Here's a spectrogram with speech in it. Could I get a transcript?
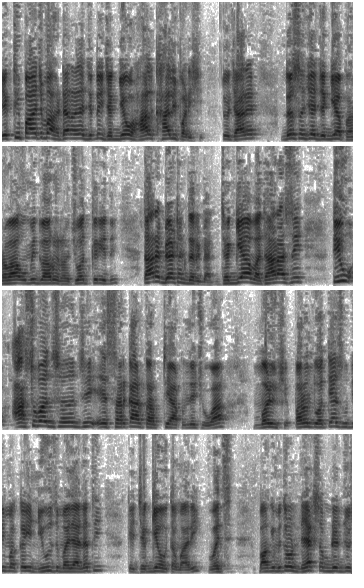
એકથી પાંચમાં અઢાર હજાર જેટલી જગ્યાઓ હાલ ખાલી પડી છે. તો જ્યારે દસ હજાર જગ્યા ભરવા ઉમેદવારો રજૂઆત કરી હતી, ત્યારે બેઠક દરમિયાન જગ્યા વધારાશે તેવું આશ્વાસન છે એ સરકાર તરફથી આપણને જોવા મળ્યું છે. પરંતુ અત્યાર સુધીમાં કંઈ ન્યૂઝ મળ્યા નથી કે જગ્યાઓ તમારી વધશે. બાકી મિત્રો નેક્સ્ટ અપડેટ જો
